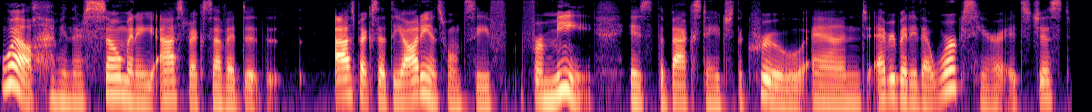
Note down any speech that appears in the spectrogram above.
Well, I mean, there's so many aspects of it. Aspects that the audience won't see. For me, is the backstage, the crew, and everybody that works here. It's just,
